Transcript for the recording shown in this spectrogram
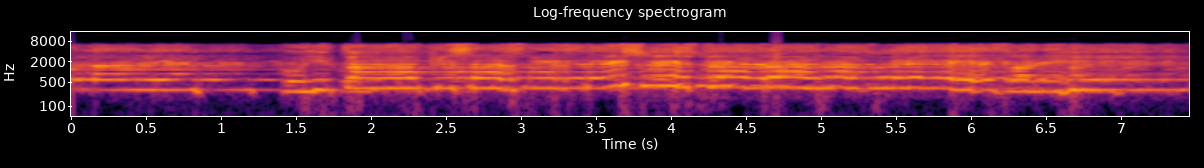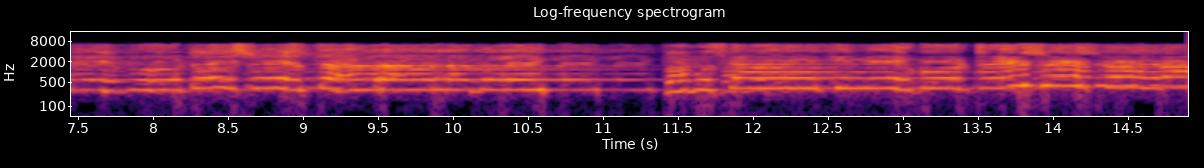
ولاړې کوه قاف شاپیر شوی تارا نغلې ځوان هیل می بوډې شوی تارا نغلې په مسکا کې می ګوټې شوی تارا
